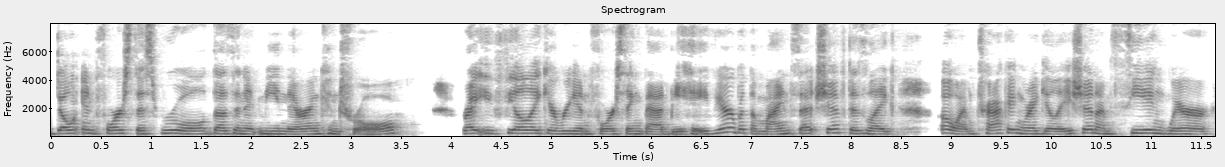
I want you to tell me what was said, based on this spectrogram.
don't enforce this rule, doesn't it mean they're in control? Right? You feel like you're reinforcing bad behavior, but the mindset shift is like, oh, I'm tracking regulation. I'm seeing where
